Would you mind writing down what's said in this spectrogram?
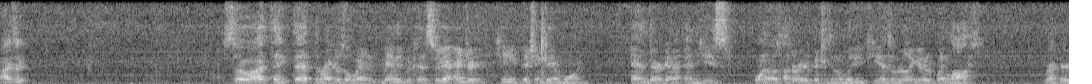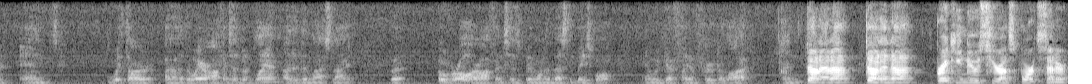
Isaac? So I think that the Rangers will win mainly because we got Andrew Heaney pitching game one, and they're gonna and he's one of those underrated pitchers in the league. He has a really good win loss record, and with our uh, the way our offense has been playing, other than last night, but overall our offense has been one of the best in baseball, and we've definitely improved a lot. And da da da da da. Breaking news here on Sports Center.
